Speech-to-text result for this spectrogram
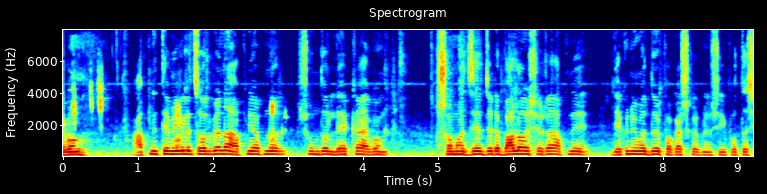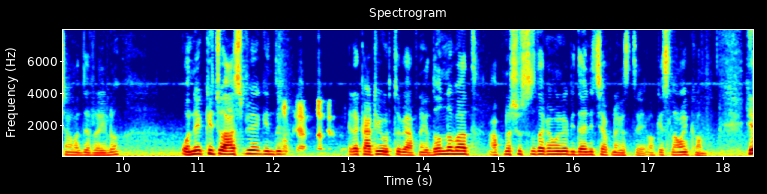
এবং আপনি থেমে গেলে চলবে না আপনি আপনার সুন্দর লেখা এবং সমাজের যেটা ভালো হয় সেটা আপনি লেখনীর মাধ্যমে প্রকাশ করবেন সেই প্রত্যাশা আমাদের রইল। অনেক কিছু আসবে কিন্তু এটা কাটিয়ে উঠতে হবে আপনাকে। ধন্যবাদ। আপনার সুস্থতা কামনা বিদায় নিচ্ছি আপনার কাছ থেকে। ওকে সালাম আলাইকুম। হে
